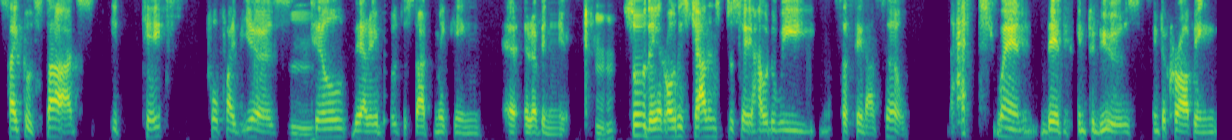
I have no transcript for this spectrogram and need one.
cycle starts, it takes four five years mm. till they are able to start making a, a revenue. Mm-hmm. So they are always challenged to say, how do we sustain ourselves? That's when they introduce intercropping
